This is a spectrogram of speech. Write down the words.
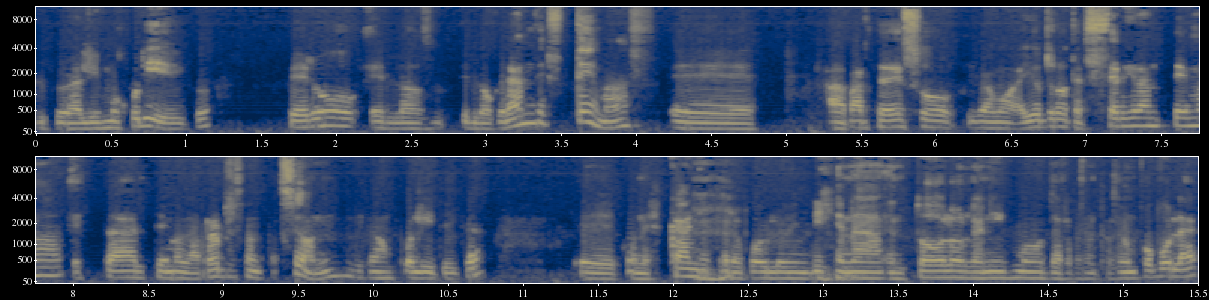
el pluralismo jurídico, pero en los, grandes temas, eh, aparte de eso, digamos, hay otro tercer gran tema, está el tema de la representación, digamos, política, eh, con escaños para pueblos indígenas en todos los organismos de representación popular.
